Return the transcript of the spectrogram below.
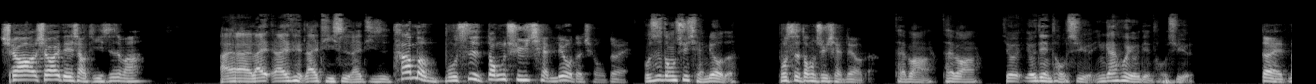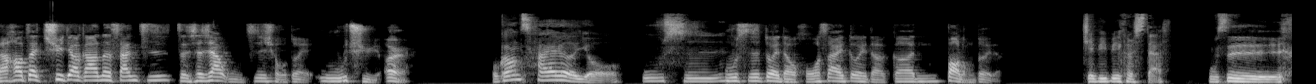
需要需要一点小提示吗？来来来来来提示来提示，他们不是东区前六的球队，不是东区前六的，不是东区前六的。太棒了太棒了，有有点头绪了，应该会有点头绪了。对，然后再去掉刚刚那三支，只剩下五支球队，五取二。我刚猜了有巫师、巫师队的、活塞队的跟暴龙队的。JB Bickerstaff，不是，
